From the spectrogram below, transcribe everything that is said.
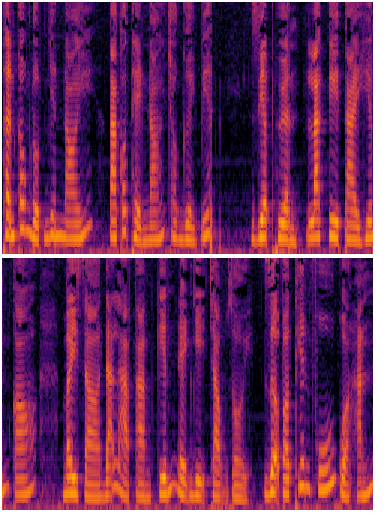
Thần công đột nhiên nói, ta có thể nói cho người biết. Diệp Huyền là kỳ tài hiếm có, bây giờ đã là phàm kiếm đệ nhị trọng rồi. Dựa vào thiên phú của hắn,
